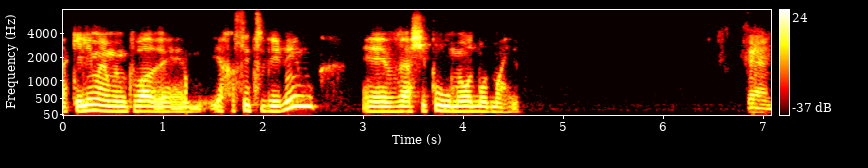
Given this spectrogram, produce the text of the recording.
הכלים היום הם כבר יחסית סבירים, והשיפור הוא מאוד מאוד מהיר. כן.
